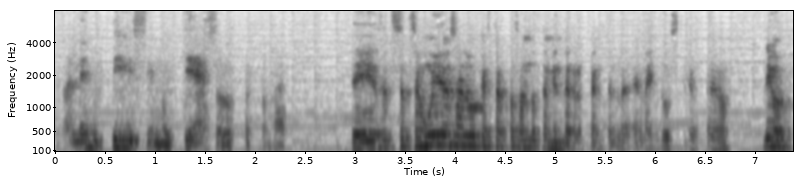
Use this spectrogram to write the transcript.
Está lentísimo y tieso los personajes. sí, se- según yo es algo que está pasando también de repente en la, en la industria, pero digo,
